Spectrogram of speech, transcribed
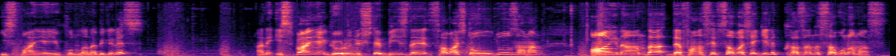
İspanya'yı kullanabiliriz. Hani İspanya görünüşte bizle savaşta olduğu zaman aynı anda defansif savaşa gelip kazanı savunamaz.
